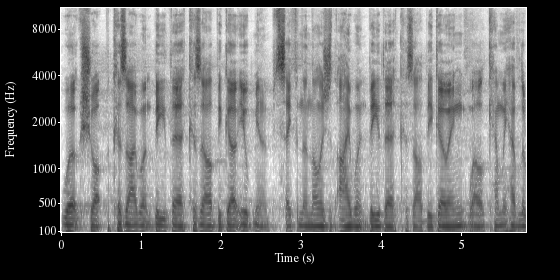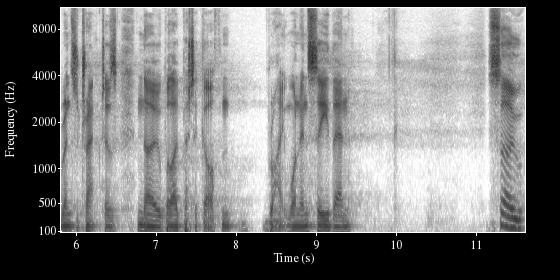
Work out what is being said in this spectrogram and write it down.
workshop because I won't be there because I'll be going, you know, safe in the knowledge that I won't be there because I'll be going, well, can we have Lorenz attractors? No, but I'd better go off and write one and see then. So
